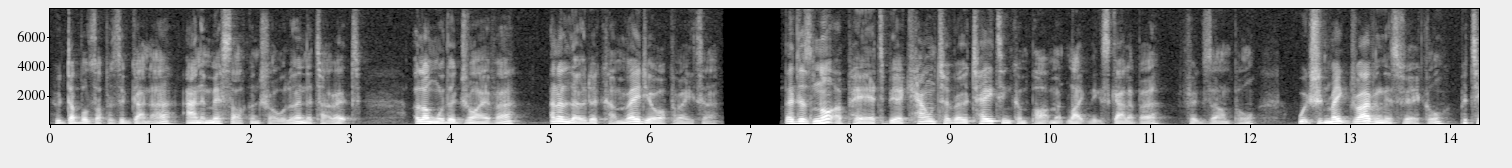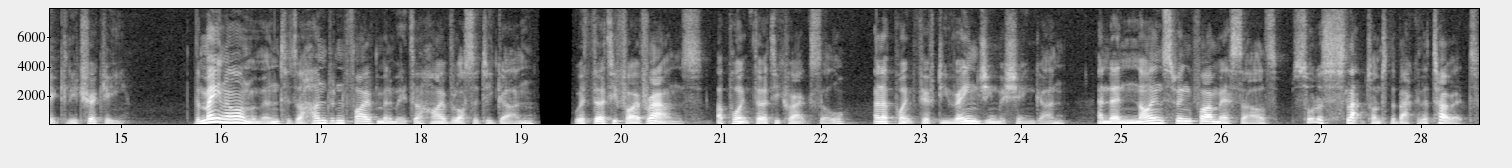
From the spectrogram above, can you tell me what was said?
who doubles up as a gunner and a missile controller in the turret, along with a driver and a loader cum radio operator. There does not appear to be a counter rotating compartment like the Excalibur, for example, which should make driving this vehicle particularly tricky. The main armament is a 105mm high velocity gun with 35 rounds, a .30 coaxial, and a .50 ranging machine gun, and then 9 Swingfire missiles sort of slapped onto the back of the turret.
